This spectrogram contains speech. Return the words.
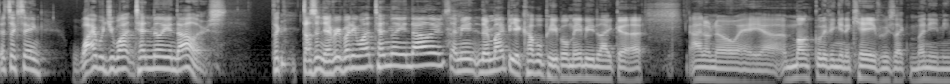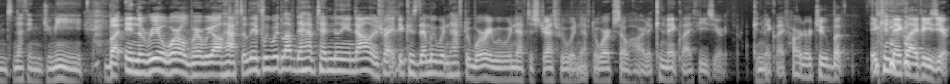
That's like saying, why would you want $10 million? Like, doesn't everybody want $10 million? I mean, there might be a couple people, maybe like a, I don't know, a, uh, a monk living in a cave who's like, money means nothing to me. But in the real world where we all have to live, we would love to have $10 million, right? Because then we wouldn't have to worry, we wouldn't have to stress, we wouldn't have to work so hard. It can make life easier. It can make life harder too, but it can make life easier.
